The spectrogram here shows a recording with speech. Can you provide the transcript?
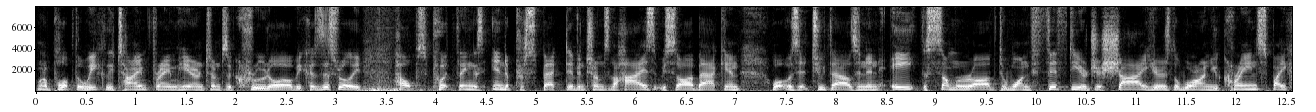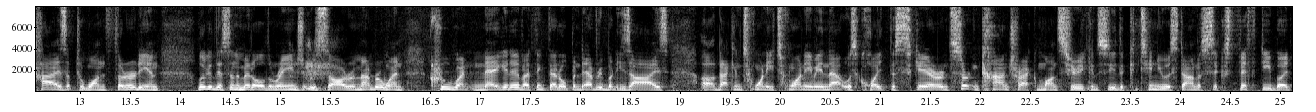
I want to pull up the weekly time frame here in terms of crude oil because this really helps put things into perspective in terms of the highs that we saw back in what was it 2008 the summer of to 150 or just shy. Here's the war on Ukraine spike highs up to 130 and look at this in the middle of the range that we saw. Remember when crude went negative? I think that opened everybody's eyes uh, back in 2020 I mean that was quite the scare. And certain contract months here you can see the continuous down to 650 but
